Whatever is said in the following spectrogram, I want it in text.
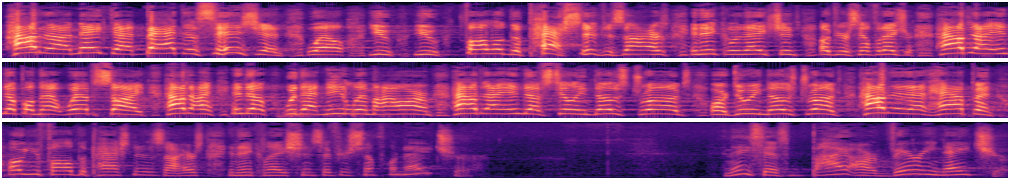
how did I make that bad decision? Well, you, you followed the passionate desires and inclinations of your sinful nature. How did I end up on that website? How did I end up with that needle in my arm? How did I end up stealing those drugs or doing those drugs? How did that happen? Oh, you followed the passionate desires and inclinations of your sinful nature. And then he says, by our very nature,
